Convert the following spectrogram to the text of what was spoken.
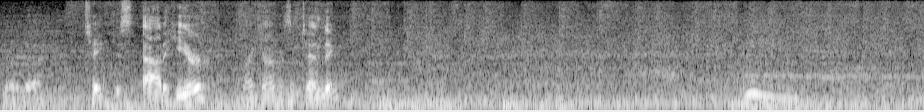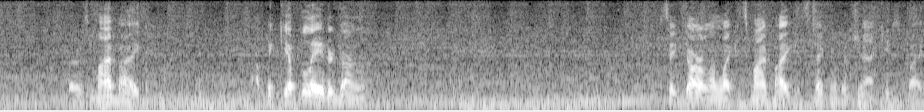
I'm going to take this out of here like I was intending. There's my bike. I'll pick you up later, darling. Say darling like it's my bike. It's technically Jackie's bike,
